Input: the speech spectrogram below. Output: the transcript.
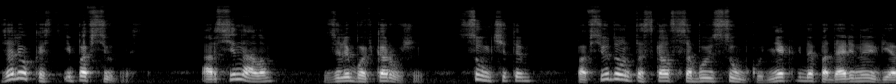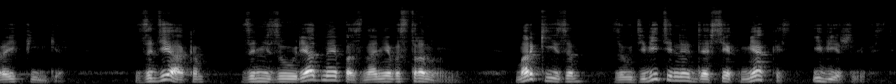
за легкость и повсюдность, Арсеналом за любовь к оружию, Сумчатым Повсюду он таскал с собой сумку, некогда подаренную Верой Фингер. Зодиаком за незаурядное познание в астрономии. Маркизом за удивительную для всех мягкость и вежливость.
